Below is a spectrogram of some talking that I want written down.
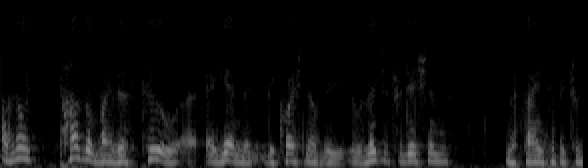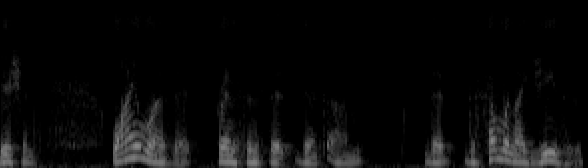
I was always puzzled by this too. Uh, again, the, the question of the, the religious traditions and the scientific traditions. Why was it, for instance, that that um, that the, someone like Jesus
